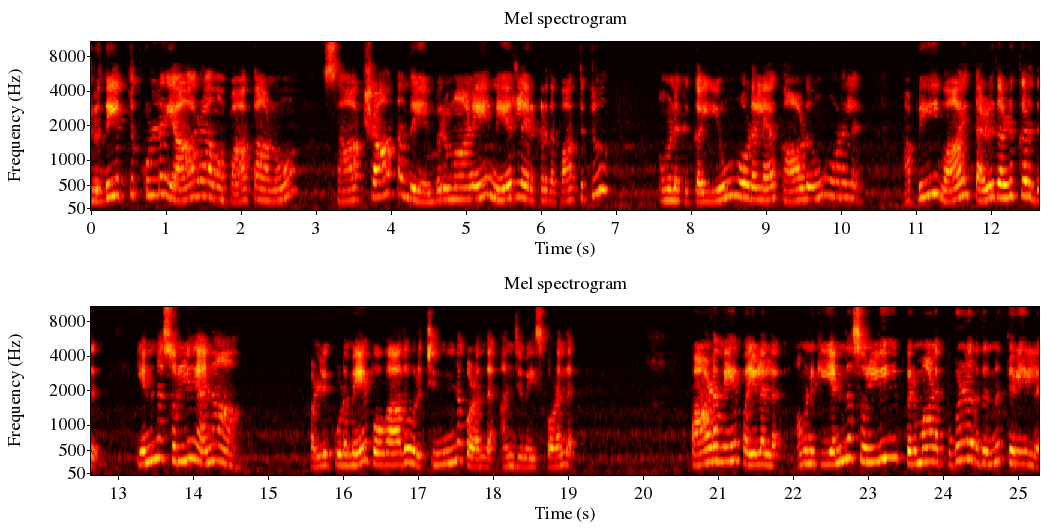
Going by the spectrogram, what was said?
ஹிருதயத்துக்குள்ள யாரை அவன் பார்த்தானோ சாக்ஷாத் அந்த எம்பெருமானே நேரில் இருக்கிறத பார்த்துட்டு அவனுக்கு கையும் ஓடலை காலும் ஓடலை. அப்படி வாய் தழுதழுக்கிறது என்ன சொல்லி ஏன்னா பள்ளிக்கூடமே போகாத ஒரு சின்ன குழந்தை அஞ்சு வயசு குழந்தை. பாடமே பயிலலை. அவனுக்கு என்ன சொல்லி பெருமாளை புகழறதுன்னு தெரியல.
